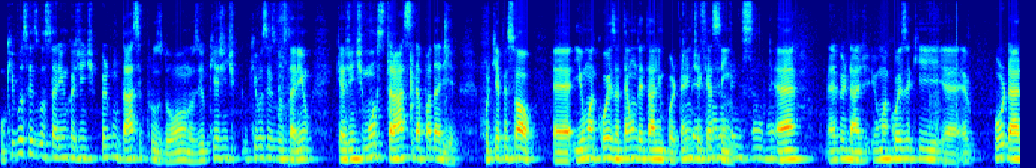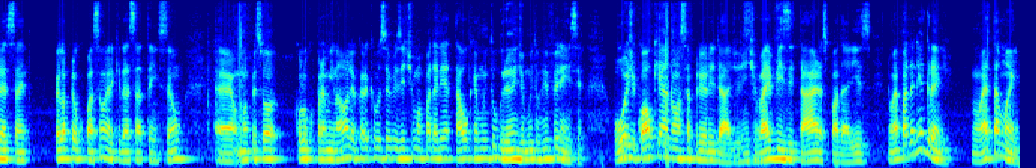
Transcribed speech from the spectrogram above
o que vocês gostariam que a gente perguntasse para os donos e o que, a gente, o que vocês gostariam que a gente mostrasse da padaria. Porque, pessoal, é, e uma coisa, até um detalhe importante é que assim, né? é, é verdade. E uma coisa que, é, é, por dar essa, pela preocupação, Eric, dessa atenção, é, uma pessoa colocou para mim lá, olha, eu quero que você visite uma padaria tal que é muito grande, é muito referência. Hoje, qual que é a nossa prioridade? A gente vai visitar as padarias, não é padaria grande, não é tamanho.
